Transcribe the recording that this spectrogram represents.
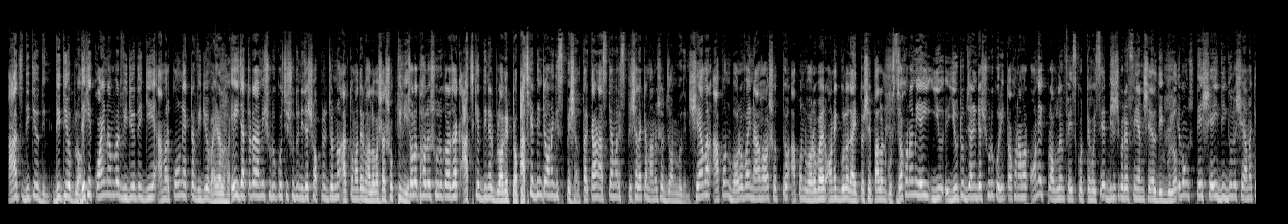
আজ দ্বিতীয় দিন, দ্বিতীয় ব্লগ দেখি কয় নাম্বার ভিডিওতে গিয়ে আমার কোন একটা ভিডিও ভাইরাল হয়। এই যাত্রাটা আমি শুরু করছি শুধু নিজের স্বপ্নের জন্য আর তোমাদের ভালোবাসার শক্তি নিয়ে। চলো তাহলে শুরু করা যাক আজকের দিনের ব্লগের টপ আজকের দিনটা অনেক স্পেশাল তার কারণ আজকে আমার স্পেশাল একটা মানুষের জন্মদিন। সে আমার আপন বড় ভাই না হওয়া সত্ত্বেও আপন বড় ভাইয়ের অনেকগুলো দায়িত্ব সে পালন করছে। যখন আমি এই ইউ- ইউটিউব জার্নিটা শুরু করি, তখন আমার অনেক প্রবলেম ফেস করতে হয়েছে বিশেষ করে ফিনান্সিয়াল দিকগুলো এবং সেই দিকগুলো সে আমাকে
